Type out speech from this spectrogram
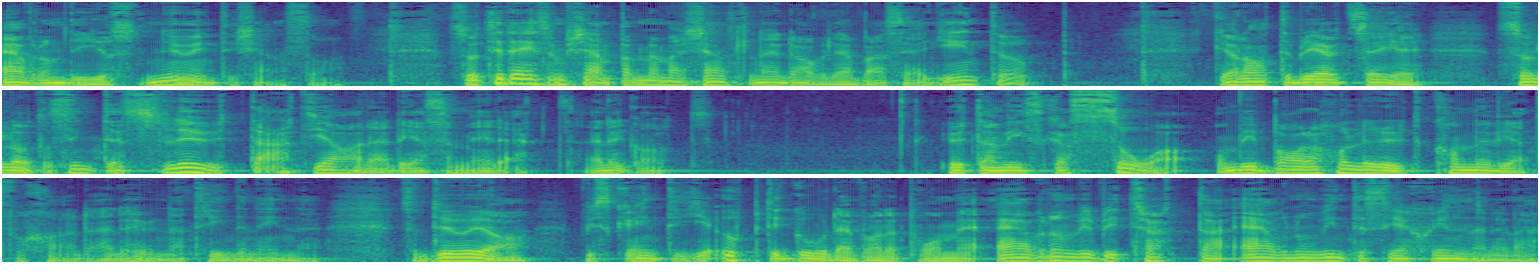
Även om det just nu inte känns så. Så till dig som kämpar med de här känslorna idag vill jag bara säga, ge inte upp. Galaterbrevet säger, så låt oss inte sluta att göra det som är rätt eller gott. Utan vi ska så. Om vi bara håller ut kommer vi att få skörda, eller hur? När tiden är inne. Så du och jag, vi ska inte ge upp det goda vi håller på med. Även om vi blir trötta, även om vi inte ser skillnaderna.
